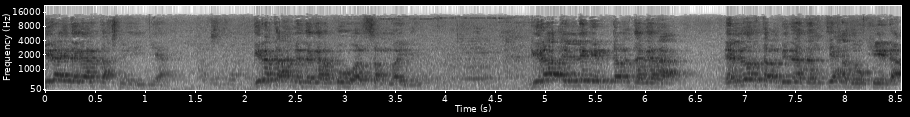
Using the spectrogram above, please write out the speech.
قراء إذا قال تحميه قراء تحميه إذا قال قوة السمايو قراء اللي قدام دقرا اللي ارتم بنادم تحدو كده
